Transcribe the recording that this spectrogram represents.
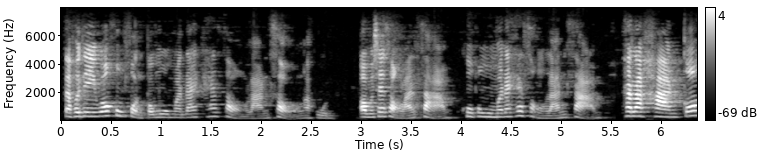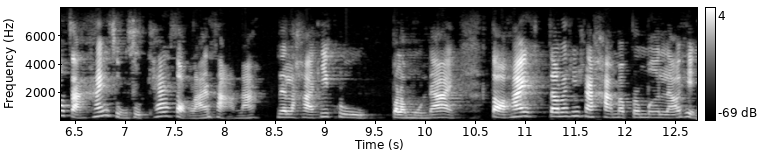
แต่พอดีว่าครูฝนประมูลมาได้แค่2ล้าน2อะคุณ เอาไม่ใช่2ล้านสามครูประมูลไม่ได้แค่2ล้านสามธนาคารก็จะให้สูงสุดแค่2ล้านสามนะในราคาที่ครู ประมูลได้ ต่อให้เจ้าหน้าที่ธนาคารมาประเมินแล้วเห็น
